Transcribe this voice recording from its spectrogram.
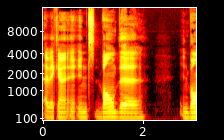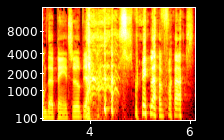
avec un- une petite bombe de. Une bombe de peinture, puis elle spray la face.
